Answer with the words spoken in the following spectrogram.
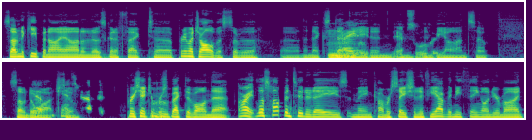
something to keep an eye on, I know it's going to affect uh, pretty much all of us over the uh, the next decade and, and, and, beyond. So, something to yep, watch. so. Appreciate your mm-hmm. perspective on that. All right, let's hop into today's main conversation. If you have anything on your mind,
